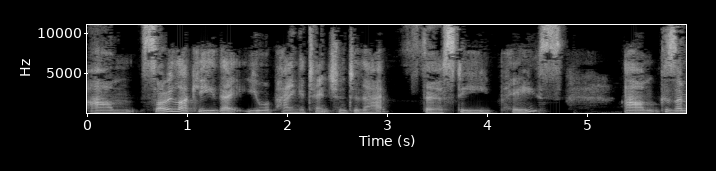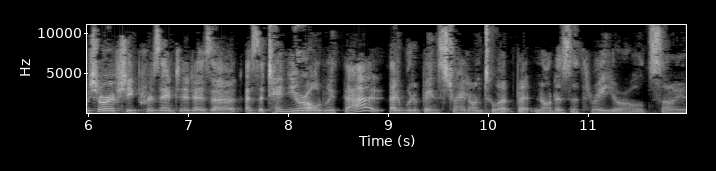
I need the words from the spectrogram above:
Um, so lucky that you were paying attention to that thirsty piece. Um, cause I'm sure if she'd presented as a, as a 10 year old with that, they would have been straight onto it, but not as a three year old. So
